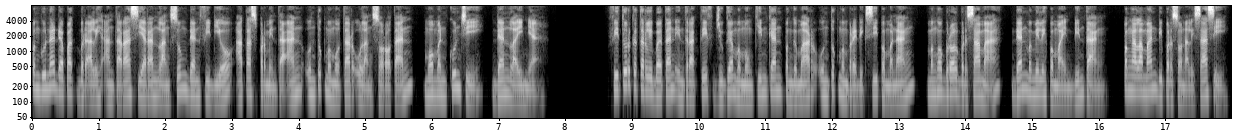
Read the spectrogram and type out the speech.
pengguna dapat beralih antara siaran langsung dan video atas permintaan untuk memutar ulang sorotan, momen kunci, dan lainnya. Fitur keterlibatan interaktif juga memungkinkan penggemar untuk memprediksi pemenang, mengobrol bersama, dan memilih pemain bintang. Pengalaman dipersonalisasi,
